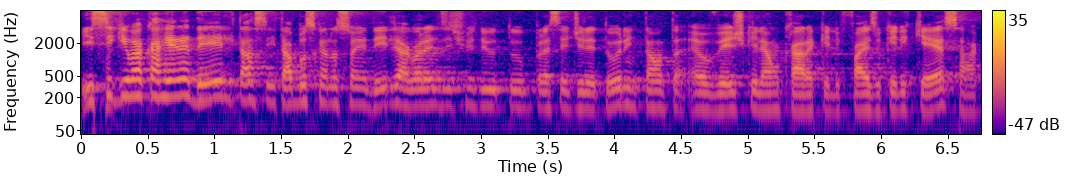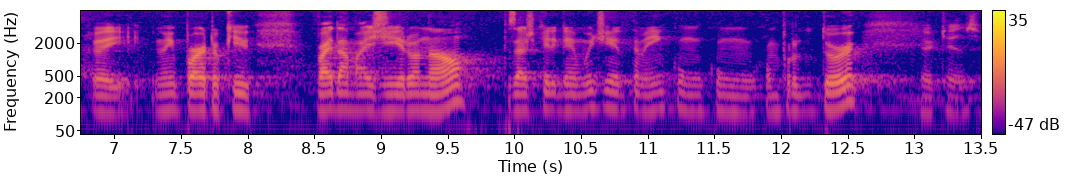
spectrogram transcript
E seguiu a carreira dele, tá, tá buscando o sonho dele, agora ele desistiu do YouTube para ser diretor, então eu vejo que ele é um cara que ele faz o que ele quer, saca? E não importa o que vai dar mais dinheiro ou não, apesar de que ele ganha muito dinheiro também com, com, com produtor. Certeza.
